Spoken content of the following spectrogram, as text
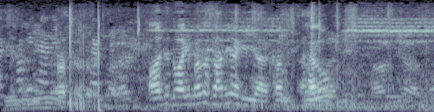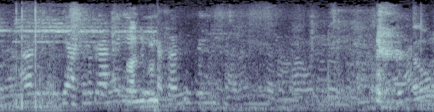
ਅੱਜ ਦਵਾਈ ਮੈਂ ਤਾਂ ਸਾਰੀ ਹੈਗੀ ਆ ਕੱਲ ਹੈਲੋ? ਹਾਂਜੀ ਹੈਲੋ?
